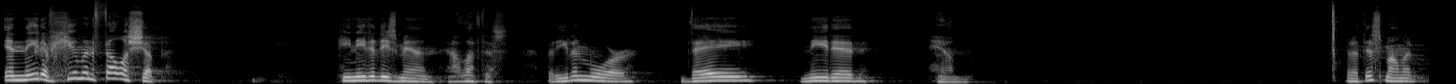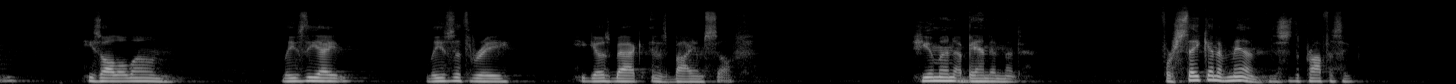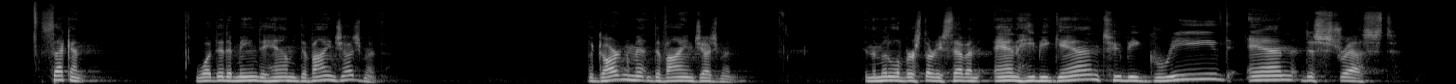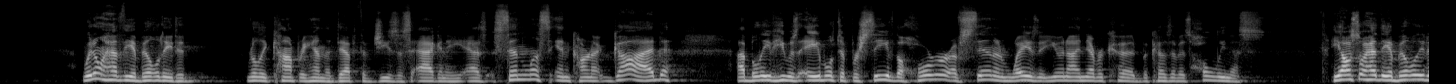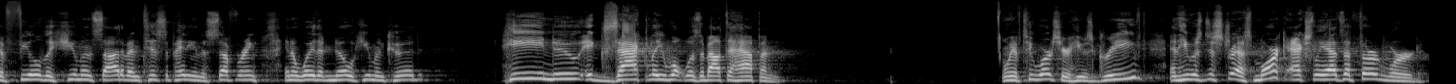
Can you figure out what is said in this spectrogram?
in need of human fellowship. He needed these men, and I love this, but even more, they needed him. But at this moment, he's all alone. Leaves the eight, leaves the three. He goes back and is by himself human abandonment, forsaken of men. This is the prophecy. Second, what did it mean to him? Divine judgment. The garden meant divine judgment. In the middle of verse 37, and he began to be grieved and distressed. We don't have the ability to really comprehend the depth of Jesus' agony as sinless incarnate God I believe he was able to perceive the horror of sin in ways that you and I never could because of his holiness. He also had the ability to feel the human side of anticipating the suffering in a way that no human could. He knew exactly what was about to happen. And we have two words here. He was grieved and he was distressed. Mark actually adds a third word.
